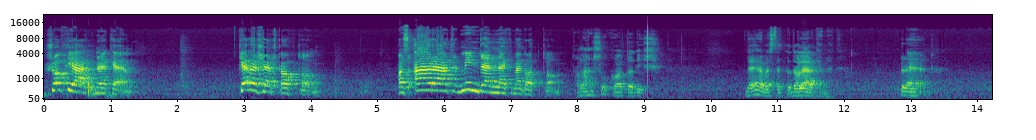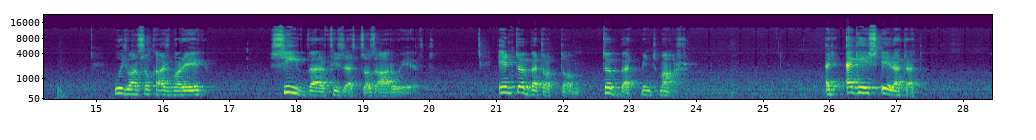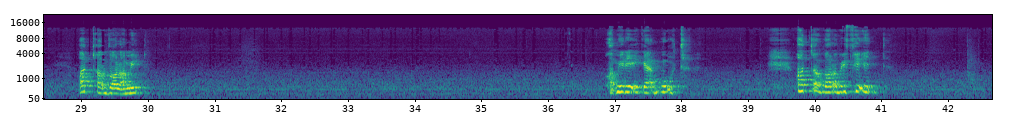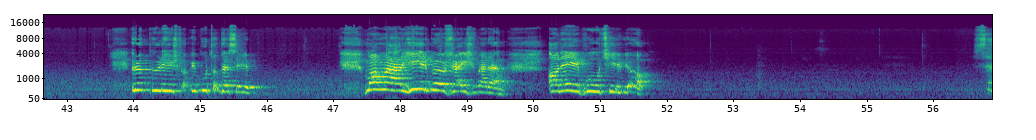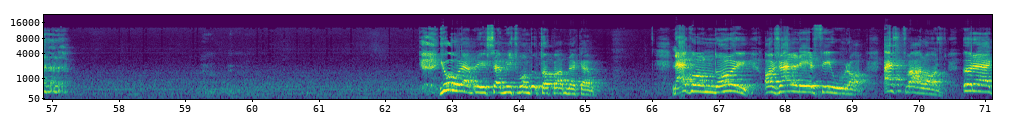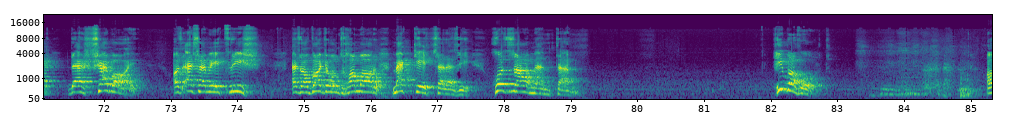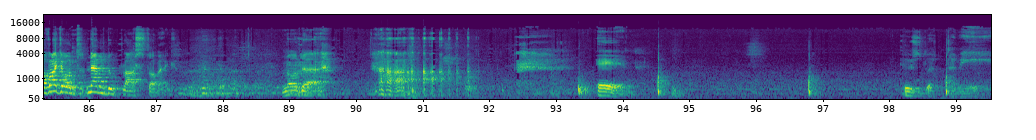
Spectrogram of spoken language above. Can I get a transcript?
Sok járt nekem. Keveset kaptam. Az árát mindennek megadtam. Talán sokaltad is. De elvesztetted a lelkemet. Lehet. Úgy van szokásban rég, szívvel fizetsz az áruért. Én többet adtam, többet, mint más. Egy egész életet. Adtam valamit, ami régen múlt. Adtam valami fényt. Röpülést, ami buta, de szép. Ma már hírből se ismerem. A nép úgy hívja. Szerelem. Jól emlékszem, mit mondott apám nekem. Ne gondolj a zsellér fiúra, ezt válaszd, öreg, de se baj. Az esze még friss, ez a vagyont hamar megkétszerezi. Hozzámentem. Hiba volt. A vagyont nem duplázta meg. No de... Én küzdöttem én.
